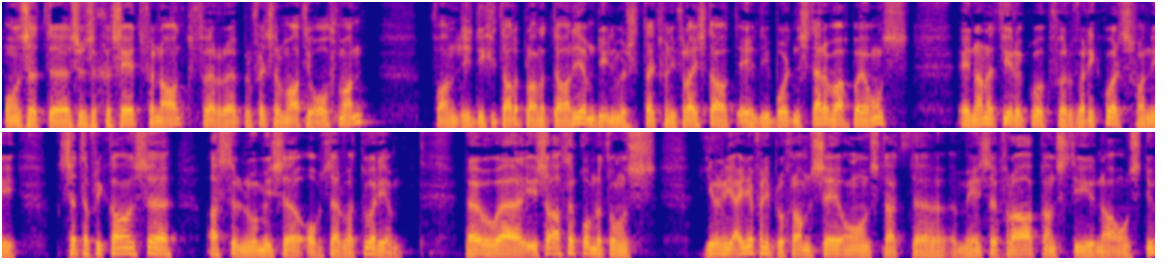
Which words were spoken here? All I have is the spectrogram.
Ons het uh, soos ek gesê het vanaand vir uh, professor Mati Hofman van die digitale planetarium, die Universiteit van die Vrystaat en die Boden Sterrewag by ons en dan natuurlik ook vir Willie Koorts van die Suid-Afrikaanse Astronomiese Observatorium. Nou uh jy sal agterkom dat ons hier aan die einde van die program sê ons dat uh mense vrae kan stuur na ons toe.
